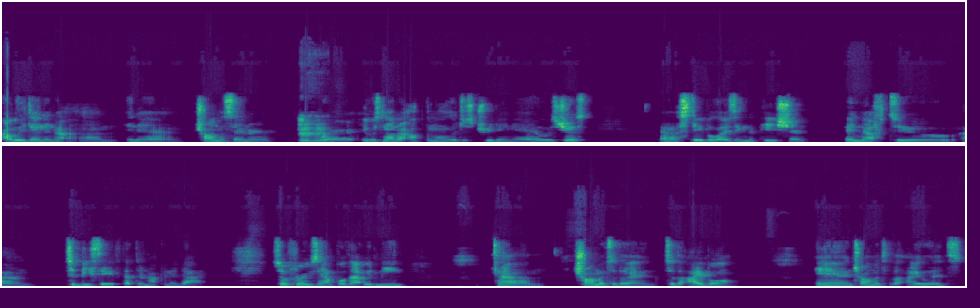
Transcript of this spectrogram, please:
probably done in a, um, in a trauma center mm-hmm. where it was not an ophthalmologist treating it. It was just uh, stabilizing the patient enough to um, to be safe that they're not going to die. So, for example, that would mean um, trauma to the to the eyeball and trauma to the eyelids.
